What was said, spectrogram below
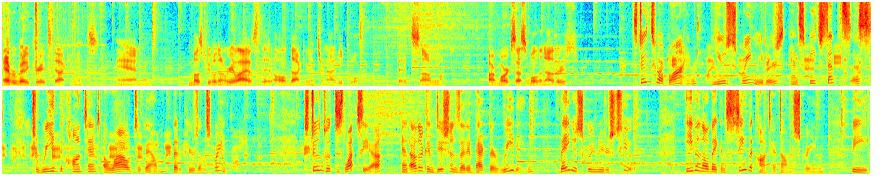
Everybody creates documents, and most people don't realize that all documents are not equal, that some are more accessible than others. Students who are blind use screen readers and speech synthesis to read the content aloud to them that appears on the screen. Students with dyslexia and other conditions that impact their reading, they use screen readers too. Even though they can see the content on the screen, the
